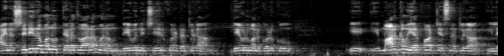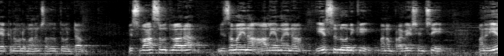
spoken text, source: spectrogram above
ఆయన శరీరమును తెర ద్వారా మనం దేవుణ్ణి చేరుకునేటట్లుగా దేవుడు మన కొరకు ఈ ఈ మార్గం ఏర్పాటు చేసినట్లుగా ఈ లేఖనంలో మనం చదువుతూ ఉంటాం. విశ్వాసం ద్వారా నిజమైన ఆలయమైన యేసులోనికి మనం ప్రవేశించి మనం ఏ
